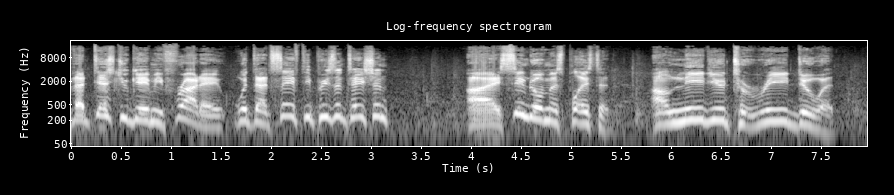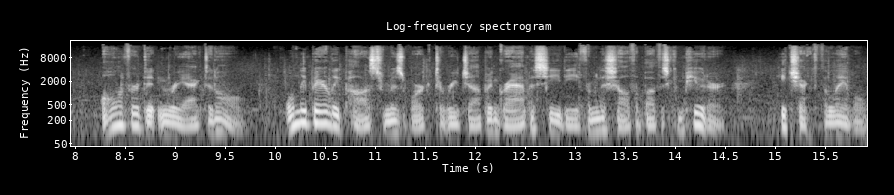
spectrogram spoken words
That disc you gave me Friday with that safety presentation? I seem to have misplaced it. I'll need you to redo it. Oliver didn't react at all, only barely paused from his work to reach up and grab a CD from the shelf above his computer. He checked the label.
